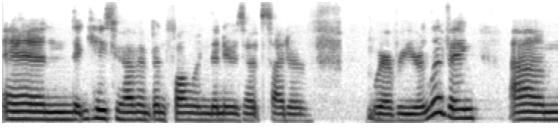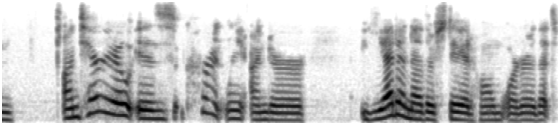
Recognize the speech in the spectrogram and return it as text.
And in case you haven't been following the news outside of wherever you're living, um, Ontario is currently under yet another stay at home order that's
